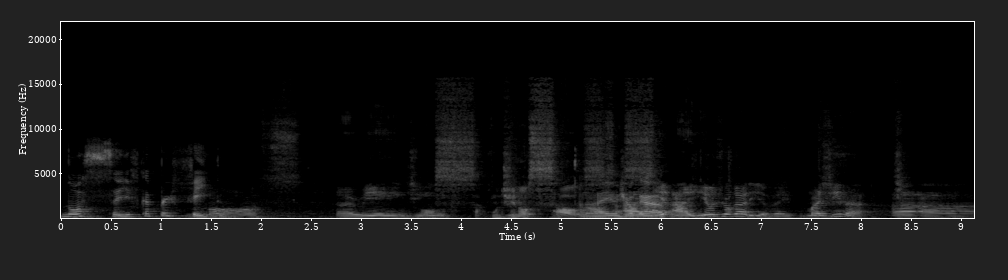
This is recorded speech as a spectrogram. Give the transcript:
Nossa, ia ficar perfeito. Nossa, a Re-Engine. Nossa, com dinossauros. Ah, eu Aí, jogava. aí eu jogaria, velho. Imagina a. a...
